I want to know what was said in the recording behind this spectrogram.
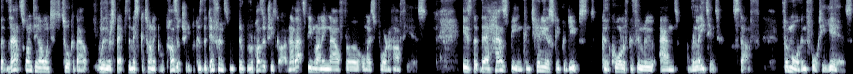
But that's one thing I wanted to talk about with respect to the Miskatonic repository, because the difference the repository's got, now that's been running now for almost four and a half years, is that there has been continuously produced Call of Cthulhu and related stuff for more than 40 years.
